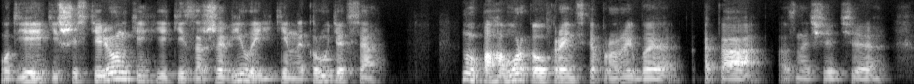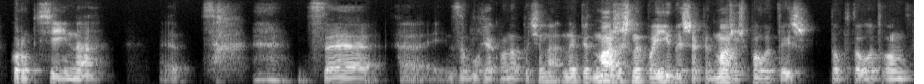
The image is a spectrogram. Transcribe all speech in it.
От є якісь шестеренки, які заржавіли, які не крутяться. Ну, поговорка українська про риби така, значить, е, корупційна. Е, Це, е, забув, як вона починає. Не підмажеш, не поїдеш, а підмажеш, полетиш. Тобто, от вам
